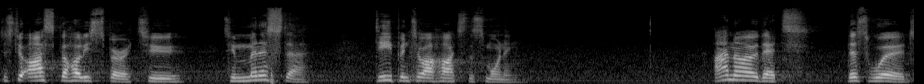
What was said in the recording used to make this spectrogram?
just to ask the Holy Spirit to, to minister deep into our hearts this morning. I know that this word,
